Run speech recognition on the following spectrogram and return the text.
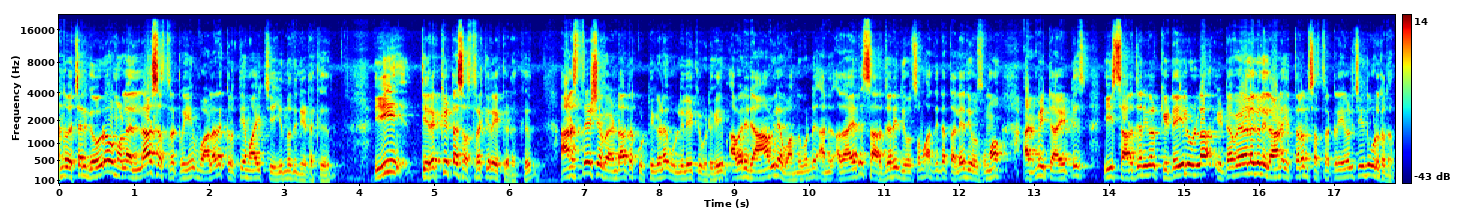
എന്ന് വെച്ചാൽ ഗൗരവമുള്ള എല്ലാ ശസ്ത്രക്രിയയും വളരെ കൃത്യമായി ചെയ്യുന്നതിനിടക്ക് ഈ തിരക്കിട്ട ശസ്ത്രക്രിയക്കിടക്ക് അനസ്തേഷ്യ വേണ്ടാത്ത കുട്ടികളെ ഉള്ളിലേക്ക് വിടുകയും അവർ രാവിലെ വന്നുകൊണ്ട് അതായത് സർജറി ദിവസമോ അതിന്റെ തലേ ദിവസമോ അഡ്മിറ്റായിട്ട് ഈ സർജറികൾക്കിടയിലുള്ള ഇടവേളകളിലാണ് ഇത്തരം ശസ്ത്രക്രിയകൾ ചെയ്തു കൊടുക്കുന്നത്.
